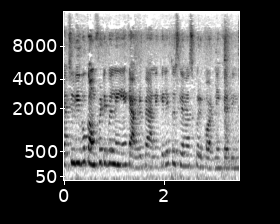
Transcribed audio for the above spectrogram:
एक्चुअली वो कंफर्टेबल नहीं है कैमरे पे आने के लिए तो इसलिए मैं उसको रिकॉर्ड नहीं कर रही हूँ।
